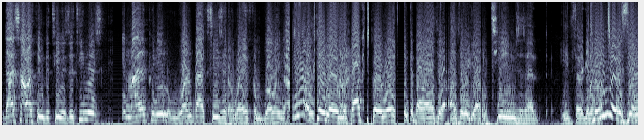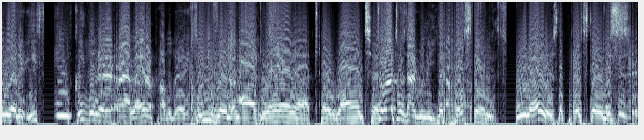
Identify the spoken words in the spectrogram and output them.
That's how I think the team is. The team is, in my opinion, one bad season away from blowing up. yeah, okay, well, the Bucks go away. Think about all the other young teams. Is that they're going to Cleveland is the only other East team. Cleveland or, or Atlanta probably. the Cleveland. Atlanta, Toronto, Toronto's not really the young. Pistons. Who knows? The Pistons, Pistons are,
